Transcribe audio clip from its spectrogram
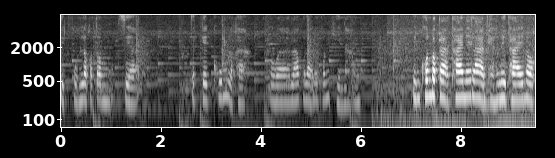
ติดฝนเราก็ต้องเสียแจ็คเก็ตคุ้มหรอค่ะ เพราะว่าลาวโคราชเป็นคนขี่หนาว เป็นคนประกาศทายในร้านค่ะในทายนอก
